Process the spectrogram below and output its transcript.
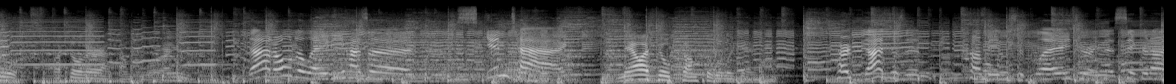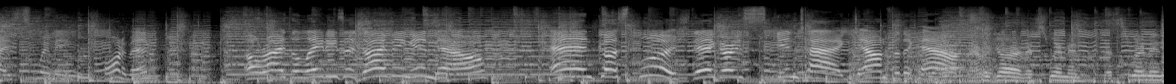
Ugh, I feel very uncomfortable right now. That older lady has a skin tag. Now I feel comfortable again. Hope that doesn't come into play during the synchronized swimming tournament. Alright, the ladies are diving in now. And Kasplush, there goes skin tag down for the count. There we go. They're swimming. They're swimming.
